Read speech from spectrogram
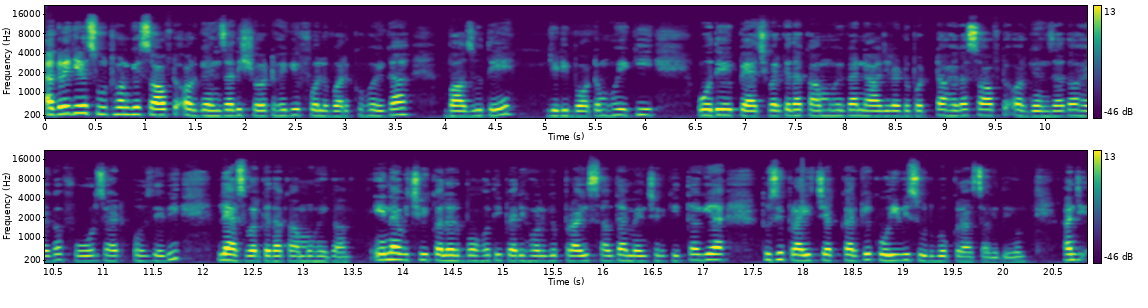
ਅਗਲੇ ਜਿਹੜੇ ਸੂਟ ਹੋਣਗੇ ਸੌਫਟ ਔਰਗੈਂਜ਼ਾ ਦੀ ਸ਼ਰਟ ਹੋਏਗੀ ਫੁੱਲ ਵਰਕ ਹੋਏਗਾ, ਬਾਜ਼ੂ ਤੇ ਜਿਹੜੀ ਬਾਟਮ ਹੋਏਗੀ, ਉਹਦੇ ਪੈਚ ਵਰਕ ਦਾ ਕੰਮ ਹੋਏਗਾ, ਨਾਲ ਜਿਹੜਾ ਦੁਪੱਟਾ ਹੋਏਗਾ ਸੌਫਟ ਔਰਗੈਂਜ਼ਾ ਦਾ ਹੋਏਗਾ ਫੋਰ ਸਾਈਡ ਉਸ ਦੇ ਵੀ ਲੈਸ ਵਰਕ ਦਾ ਕੰਮ ਹੋਏਗਾ। ਇਹਨਾਂ ਵਿੱਚ ਵੀ ਕਲਰ ਬਹੁਤ ਹੀ ਪਿਆਰੇ ਹੋਣਗੇ। ਪ੍ਰਾਈਸ ਸਭ ਦਾ ਮੈਂਸ਼ਨ ਕੀਤਾ ਗਿਆ ਤੁਸੀਂ ਪ੍ਰਾਈਸ ਚੈੱਕ ਕਰਕੇ ਕੋਈ ਵੀ ਸੂਟ ਬੁੱਕ ਕਰਾ ਸਕਦੇ ਹੋ। ਹਾਂਜੀ,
